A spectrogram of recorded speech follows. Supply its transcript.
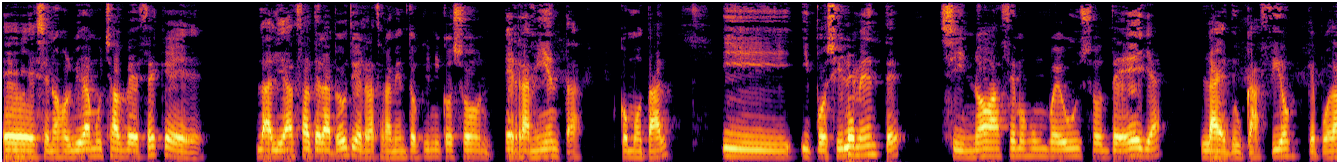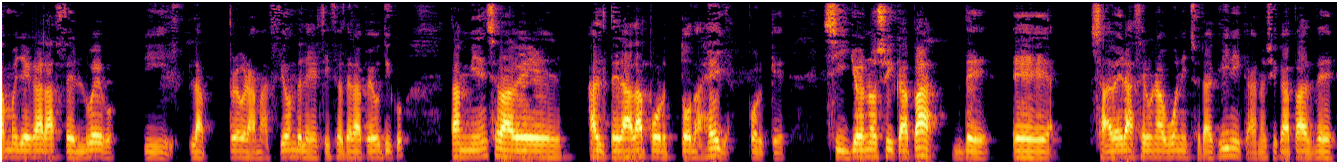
eh, se nos olvida muchas veces que la alianza terapéutica y el razonamiento clínico son herramientas como tal y, y posiblemente si no hacemos un buen uso de ellas, la educación que podamos llegar a hacer luego y la programación del ejercicio terapéutico también se va a ver alterada por todas ellas, porque si yo no soy capaz de eh, saber hacer una buena historia clínica, no soy capaz de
